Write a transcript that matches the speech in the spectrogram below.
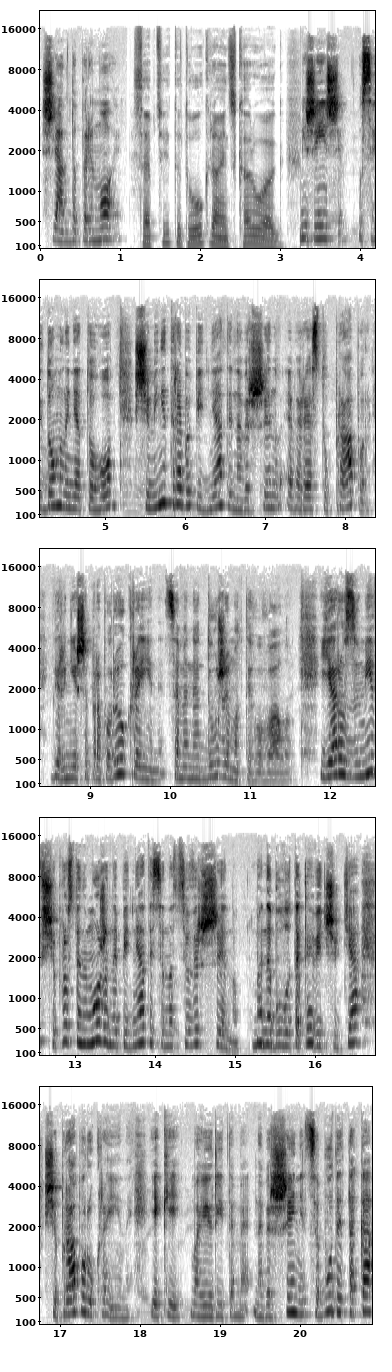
шлях до перемоги. Citu, to Ukraiņas karogu Між іншим, усвідомлення того, що мені треба підняти на вершину Евересту прапор, вірніше прапори України, це мене дуже мотивувало. Я розумів, що просто не можу не піднятися на цю вершину. У мене було таке відчуття, що прапор України, який майорітиме на вершині, це буде така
